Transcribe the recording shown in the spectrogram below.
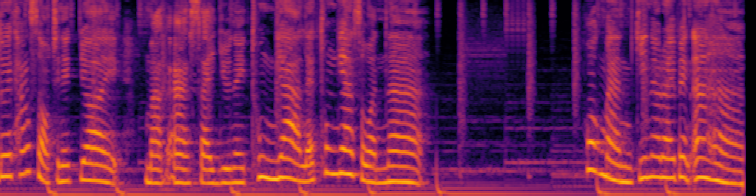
โดยทั้งสองชนิดย่อยมักอาศัยอยู่ในทุ่งหญ้าและทุ่งหญ้าสวรรณาพวกมันกินอะไรเป็นอาหาร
